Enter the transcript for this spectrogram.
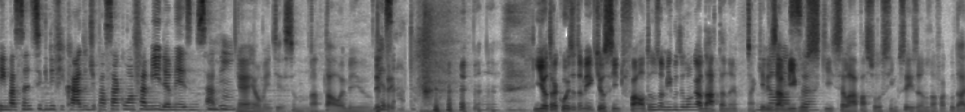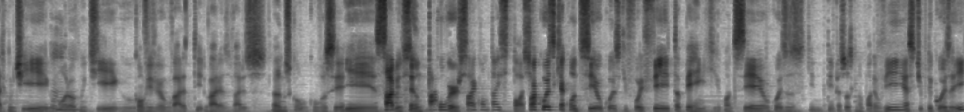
tem bastante significado de passar com a família mesmo, sabe? É, realmente, esse Natal é meio deprê. Pesado. E outra coisa também que eu sinto falta são os amigos de longa data, né? Aqueles Nossa. amigos que, sei lá, passou 5, 6 anos na faculdade contigo, Uhum. morou contigo, conviveu várias, te- várias, vários anos com, com você. E, sabe, sentar, conversar e contar história. Só coisa que aconteceu, coisa que foi feita, perrengue que aconteceu, coisas que tem pessoas que não podem ouvir, esse tipo de coisa aí.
